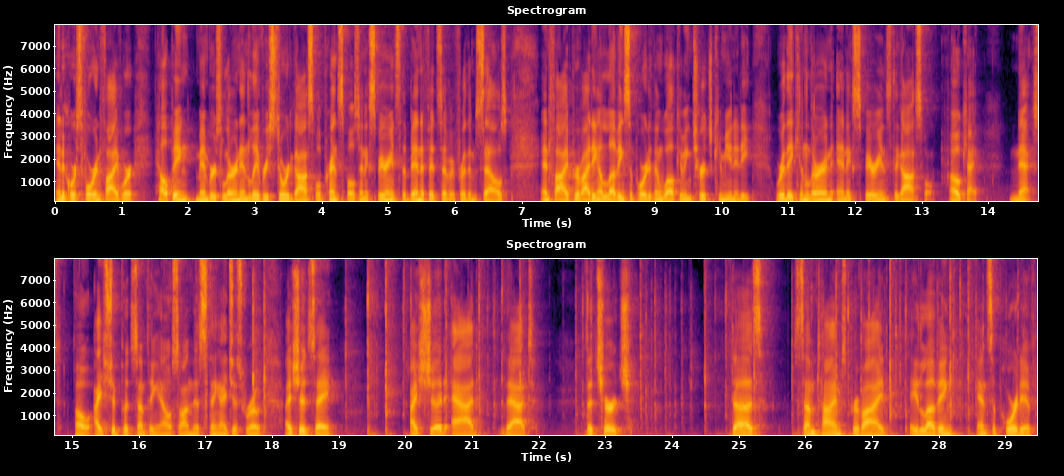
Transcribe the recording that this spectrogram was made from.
And of course, four and five were helping members learn and live restored gospel principles and experience the benefits of it for themselves. And five, providing a loving, supportive, and welcoming church community where they can learn and experience the gospel. Okay, next. Oh, I should put something else on this thing I just wrote. I should say, I should add that the church does sometimes provide a loving and supportive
